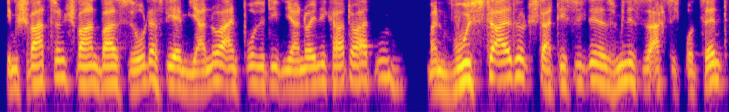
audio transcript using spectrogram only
Im schwarzen Schwan war es so, dass wir im Januar einen positiven Januarindikator hatten. Man wusste also, statistisch gesehen, das ist mindestens 80 Prozent.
